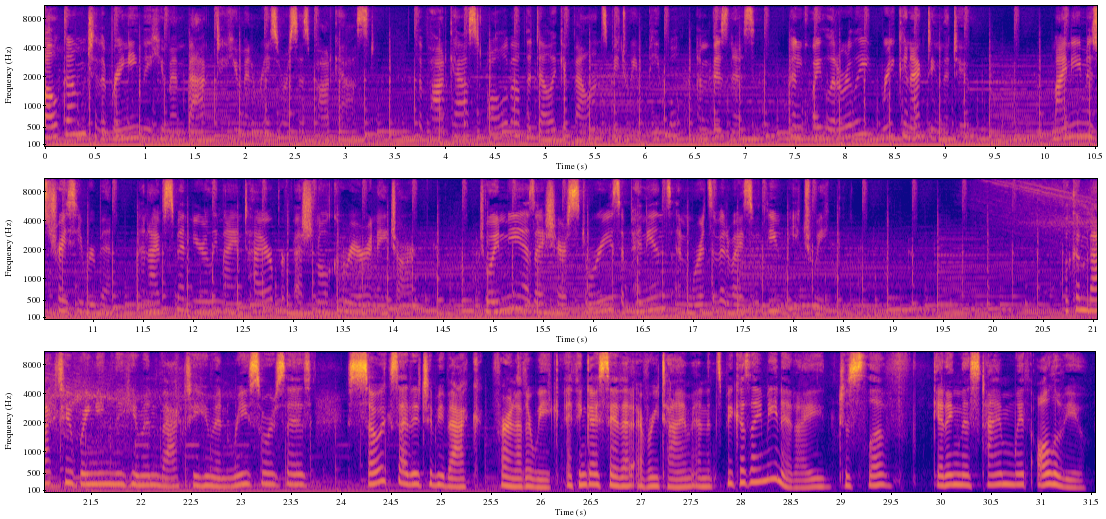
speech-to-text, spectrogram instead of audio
Welcome to the Bringing the Human Back to Human Resources podcast, the podcast all about the delicate balance between people and business, and quite literally reconnecting the two. My name is Tracy Rubin, and I've spent nearly my entire professional career in HR. Join me as I share stories, opinions, and words of advice with you each week. Welcome back to Bringing the Human Back to Human Resources. So excited to be back for another week. I think I say that every time, and it's because I mean it. I just love getting this time with all of you.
